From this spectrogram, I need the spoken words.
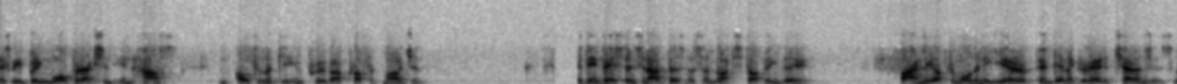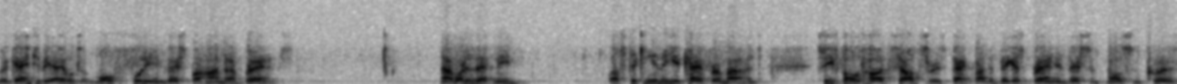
as we bring more production in-house and ultimately improve our profit margin. But the investments in our business are not stopping there. Finally, after more than a year of pandemic-related challenges, we're going to be able to more fully invest behind our brands. Now, what does that mean? Well, sticking in the U.K. for a moment, Three Fold Hard Seltzer is backed by the biggest brand investment Molson Coors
